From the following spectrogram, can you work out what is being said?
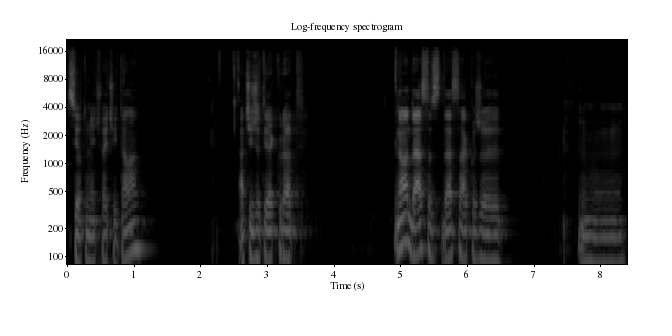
si o tom niečo aj čítala. A čiže ty akurát... No, dá sa, dá sa akože... Mm,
